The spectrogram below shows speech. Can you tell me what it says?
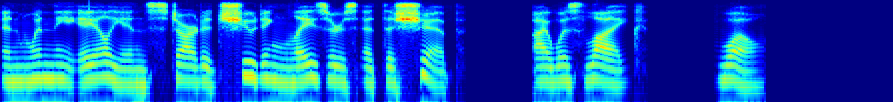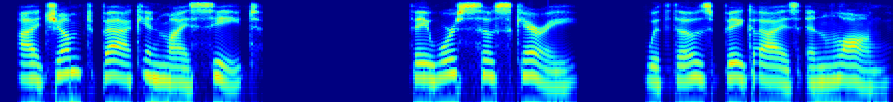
And when the aliens started shooting lasers at the ship, I was like, whoa. I jumped back in my seat. They were so scary, with those big eyes and long,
